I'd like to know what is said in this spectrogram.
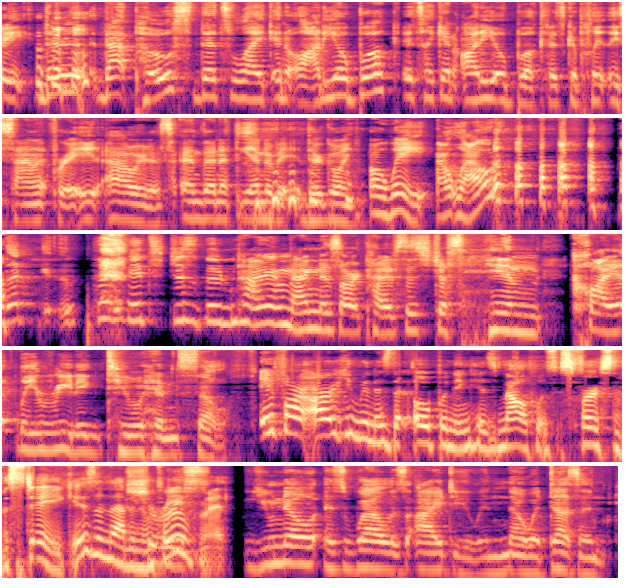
Wait, there, that post that's like an audio book, it's like an audio book that's completely silent for eight hours. And then at the end of it, they're going, oh, wait, out loud? It's just the entire Magnus Archives is just him quietly reading to himself. If our argument is that opening his mouth was his first mistake, isn't that an Charisse, improvement? You know as well as I do, and no, it doesn't.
